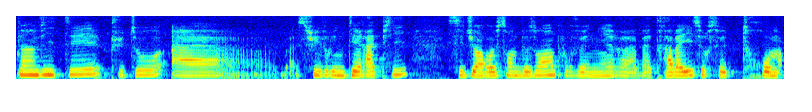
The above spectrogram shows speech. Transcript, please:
t'inviter plutôt à bah, suivre une thérapie si tu en ressens le besoin pour venir travailler sur ce trauma.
